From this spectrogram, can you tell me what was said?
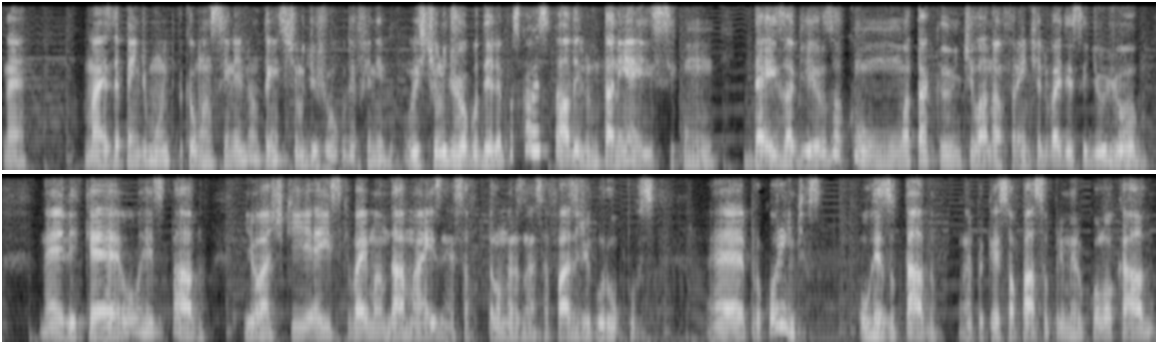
né? Mas depende muito, porque o Mancini ele não tem estilo de jogo definido. O estilo de jogo dele é buscar o resultado. Ele não tá nem aí se com 10 zagueiros ou com um atacante lá na frente ele vai decidir o jogo. Né? Ele quer o resultado. E eu acho que é isso que vai mandar mais, nessa, pelo menos nessa fase de grupos, é, pro Corinthians. O resultado. Né? Porque só passa o primeiro colocado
